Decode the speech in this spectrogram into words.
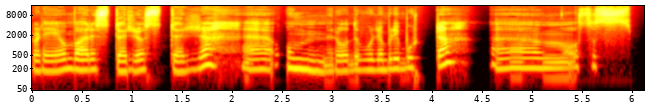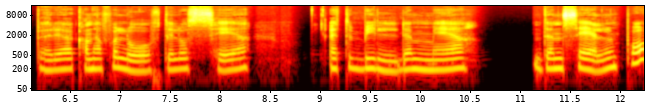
ble jo bare større og større. Eh, området hvor det blir borte. Um, og så spør jeg, kan jeg få lov til å se et bilde med den selen på?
